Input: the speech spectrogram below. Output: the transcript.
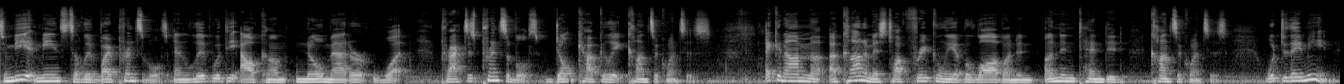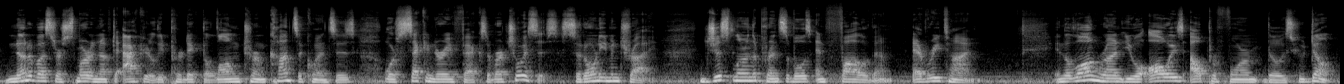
To me it means to live by principles and live with the outcome no matter what. Practice principles, don't calculate consequences. Econom- economists talk frequently of the law of un- unintended consequences. What do they mean? None of us are smart enough to accurately predict the long term consequences or secondary effects of our choices, so don't even try. Just learn the principles and follow them every time. In the long run, you will always outperform those who don't.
